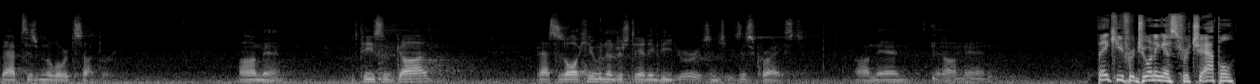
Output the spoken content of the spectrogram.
Baptism and the Lord's Supper. Amen. The peace of God passes all human understanding be yours in Jesus Christ. Amen and amen. Thank you for joining us for Chapel.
